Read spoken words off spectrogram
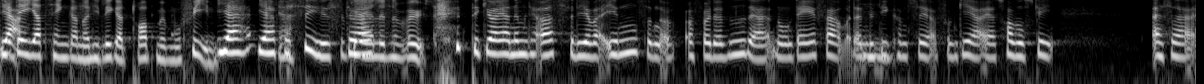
Det er Ja. det, jeg tænker, når de ligger et drop med morfin. Ja, ja, præcis. Så Det bliver jeg også- lidt nervøs. Det gjorde jeg nemlig også, fordi jeg var inde sådan og, og få det at vide der nogle dage før, hvordan mm. Mm. det lige kom til at fungere. Og jeg tror måske, altså,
